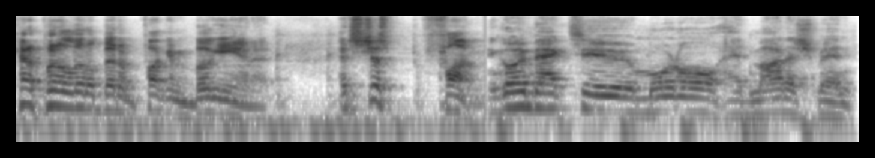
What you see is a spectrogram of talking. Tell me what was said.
kind of put a little bit of fucking boogie in it. It's just fun. And going back to Mortal Admonishment,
